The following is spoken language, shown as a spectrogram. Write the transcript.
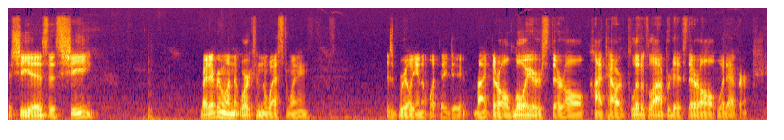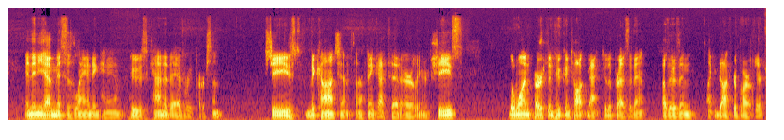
that she is, is she right? Everyone that works in the West Wing is brilliant at what they do, right? They're all lawyers, they're all high powered political operatives, they're all whatever. And then you have Mrs. Landingham, who's kind of the every person. She's the conscience, I think I said earlier. She's the one person who can talk back to the president, other than like Dr. Bartlet,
